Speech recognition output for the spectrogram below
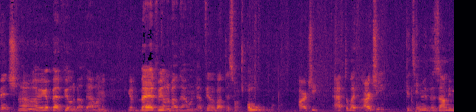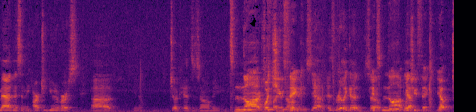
Finch. Oh, I got a bad feeling about that one. Mhm. I got a bad feeling about that one. I'm feeling about this one. Oh. Archie, Afterlife with Archie, continuing the zombie madness in the Archie universe. Uh, you know, Jughead's a zombie. It's not Archie's what you think. Yeah, it's really good. So, it's not what yeah. you think. Yep.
